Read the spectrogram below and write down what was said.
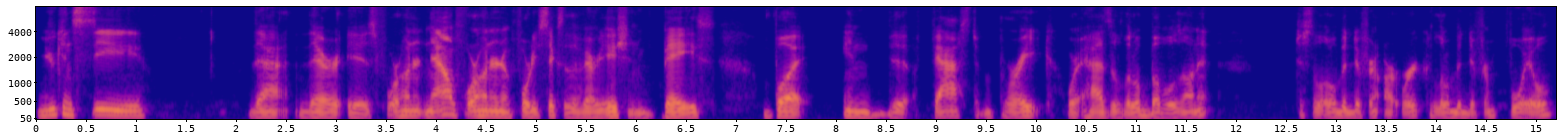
you can see that there is 400 now 446 of the variation base, but in the fast break where it has the little bubbles on it, just a little bit different artwork, a little bit different foil.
